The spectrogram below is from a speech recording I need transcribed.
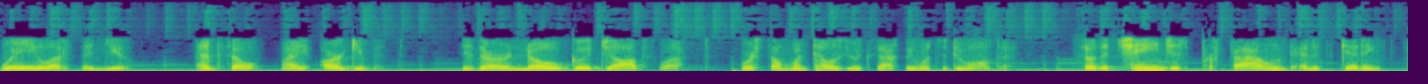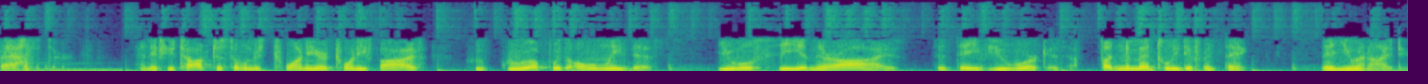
way less than you. And so my argument is there are no good jobs left where someone tells you exactly what to do all day. So the change is profound and it's getting faster. And if you talk to someone who's 20 or 25 who grew up with only this, you will see in their eyes that they view work as a fundamentally different thing than you and I do.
